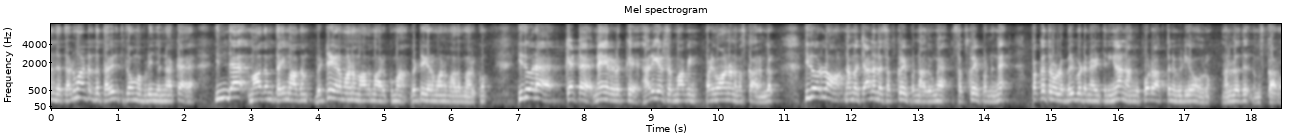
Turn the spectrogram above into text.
அந்த தடுமாற்றத்தை தவிர்த்துட்டோம் அப்படின்னு சொன்னாக்க இந்த மாதம் தை மாதம் வெற்றிகரமான மாதமாக இருக்குமா? வெற்றிகரமான மாதமாக இருக்கும். இதுவரை கேட்ட நேயர்களுக்கு ஹரிஹர் சர்மாவின் பணிவான நமஸ்காரங்கள். இதுவரையிலும் நம்ம சேனலை சப்ஸ்கிரைப் பண்ணாதவங்க சப்ஸ்கிரைப் பண்ணுங்கள் பக்கத்தில் உள்ள பெல் பட்டன் அழுத்தினீங்கன்னா நாங்கள் போடுற அத்தனை வீடியோவும் வரும். நல்லது நமஸ்காரம்.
